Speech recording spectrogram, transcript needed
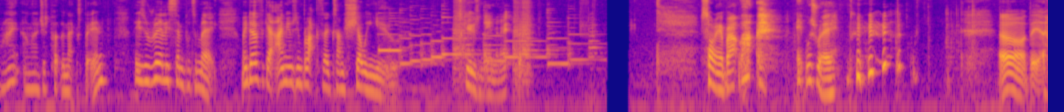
right and I just put the next bit in these are really simple to make I mean don't forget I'm using black thread because I'm showing you excuse me a minute sorry about that it was Ray oh dear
